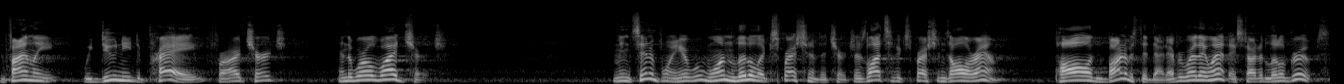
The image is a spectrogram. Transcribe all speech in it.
And finally, we do need to pray for our church and the worldwide church. I mean, center point here, we're one little expression of the church. There's lots of expressions all around. Paul and Barnabas did that. Everywhere they went, they started little groups.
